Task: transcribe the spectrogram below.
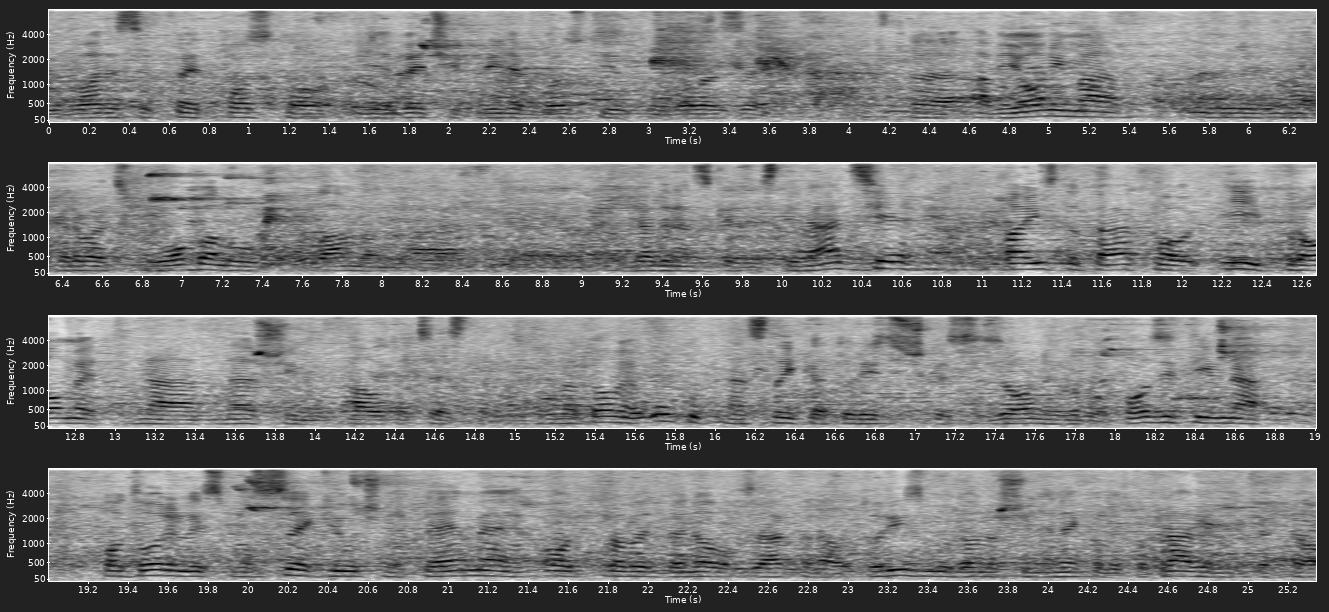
do 25% je veći priljev gostiju koji dolaze e, avionima na hrvatsku obalu, uglavnom na e, jadranske destinacije, a isto tako i promet na našim autocestama. Prema tome, ukupna slika turističke sezone je vrlo pozitivna. Otvorili smo sve ključne teme od provedbe novog zakona o turizmu, donošenja nekoliko pravilnika kao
